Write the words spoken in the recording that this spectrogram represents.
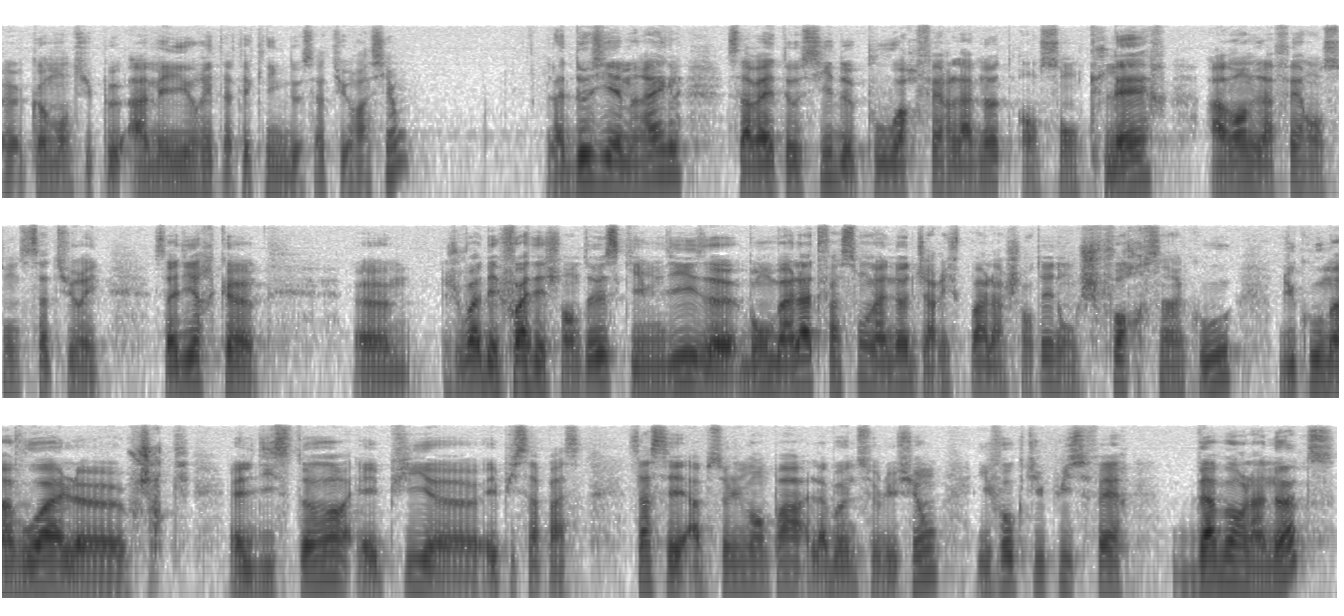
euh, comment tu peux améliorer ta technique de saturation. La deuxième règle, ça va être aussi de pouvoir faire la note en son clair avant de la faire en son saturé. C'est-à-dire que euh, je vois des fois des chanteuses qui me disent euh, « bon ben là de façon la note j'arrive pas à la chanter donc je force un coup, du coup ma voix elle, euh, distord et puis, et puis ça passe ». Ça c'est absolument pas la bonne solution. Il faut que tu puisses faire d'abord la note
